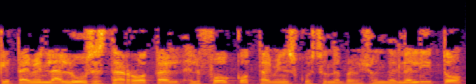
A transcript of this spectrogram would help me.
Que también la luz está rota, el, el foco, también es cuestión de prevención del delito.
